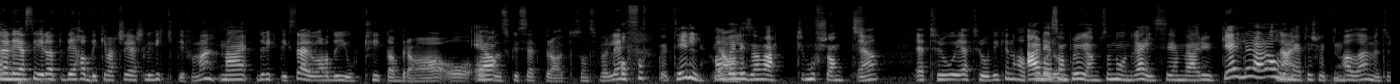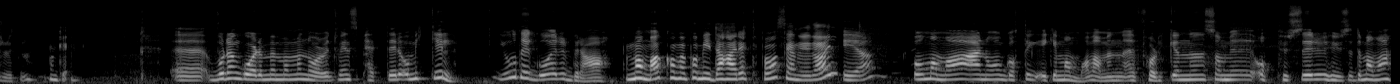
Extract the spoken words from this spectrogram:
det er det jeg sier, at det hadde ikke vært så jævlig viktig for meg. Nei. Det viktigste er jo å hadde gjort hytta bra, og, og Ja. at den skulle sett bra ut og sånn, selvfølgelig. Og fått det til hadde Ja. liksom vært morsomt. Ja, jeg tror, jeg tror vi kunne hatt Er det moro. sånn program som noen reiser hjem hver uke, eller er alle Nei. med til slutten? Alle er med til slutten. Ok. Eh, hvordan går det med Mamma Norway Twins Petter og Mikkel? Jo, det går bra. Mamma kommer på middag her etterpå senere i dag. Ja. Og mamma er nå godt i Ikke mamma, da, men eh, folken som oppusser huset til mamma,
